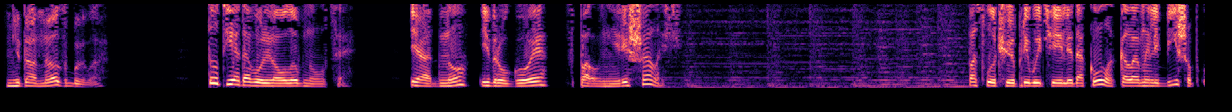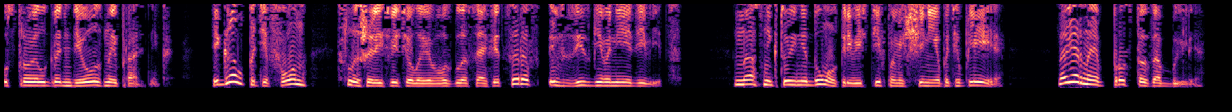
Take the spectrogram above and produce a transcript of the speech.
не до нас было. Тут я довольно улыбнулся. И одно, и другое вполне решалось. По случаю прибытия ледокола колонель Бишоп устроил грандиозный праздник. Играл патефон, слышались веселые возгласы офицеров и взвизгивание девиц. Нас никто и не думал перевести в помещение потеплее — Наверное, просто забыли.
